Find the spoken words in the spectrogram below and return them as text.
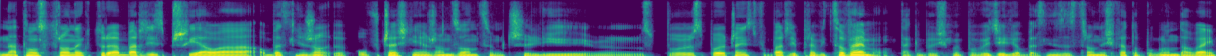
na tą stronę, która bardziej sprzyjała obecnie ówcześnie rządzącym, czyli mm, społeczeństwu bardziej prawicowemu, tak byśmy powiedzieli obecnie ze strony światopoglądowej.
